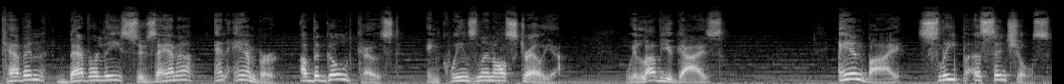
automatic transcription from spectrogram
Kevin, Beverly, Susanna, and Amber of the Gold Coast in Queensland, Australia. We love you guys. And by Sleep Essentials.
